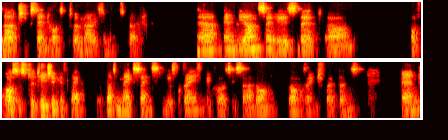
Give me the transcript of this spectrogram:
large extent also to American experts. Uh, and the answer is that, um, of course, a strategic attack doesn't make sense in Ukraine because these are long long range weapons. And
